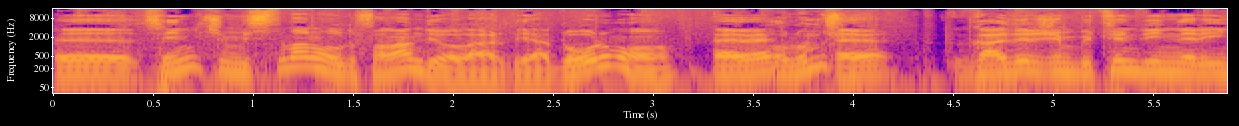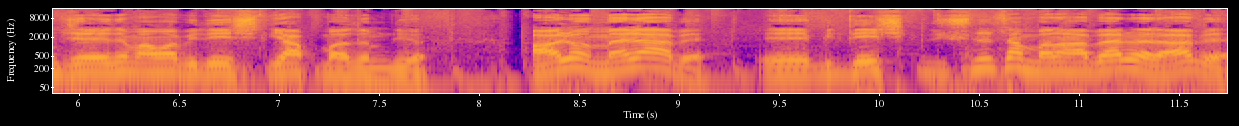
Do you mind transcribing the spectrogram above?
e, senin için Müslüman oldu falan diyorlardı ya. Doğru mu o? Evet. Olmuş mu? Evet. Kadir'cim bütün dinleri inceledim ama bir değişiklik yapmadım diyor. Alo Mel abi e, bir değişiklik düşünürsen bana haber ver abi.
